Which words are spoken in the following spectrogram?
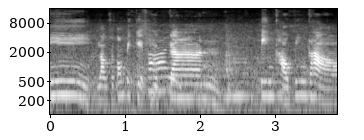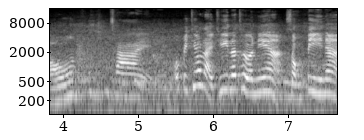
นี่เราจะต้องไปเก็บเห็ดกันปีนเขาปีนเขา ใช่ โอ้ไปเที่ยวหลายที่นะเธอเนี่ยสองปีเนี่ย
